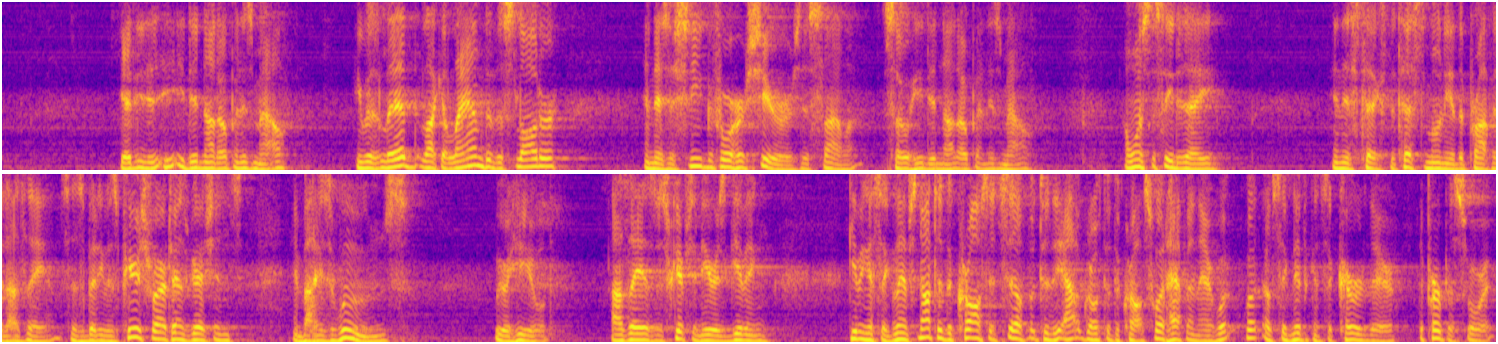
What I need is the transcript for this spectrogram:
Yet he, did not open his mouth. He was led like a lamb to the slaughter, and as a sheep before her shearers is silent, so he did not open his mouth. I want us to see today in this text the testimony of the prophet Isaiah. It says, But he was pierced for our transgressions, and by his wounds we were healed. Isaiah's description here is giving, giving us a glimpse, not to the cross itself, but to the outgrowth of the cross. What happened there? What, what of significance occurred there? The purpose for it.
